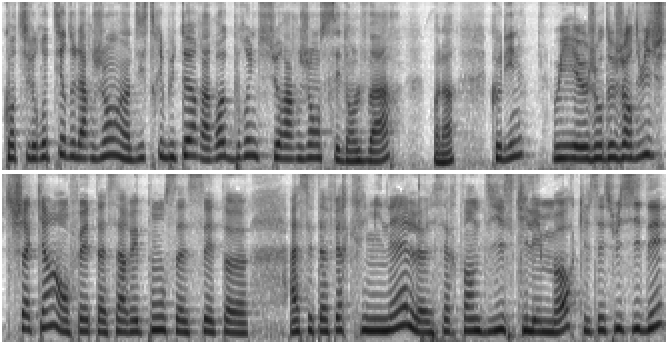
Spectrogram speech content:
quand il retire de l'argent à un distributeur à Roquebrune-sur-Argent, c'est dans le Var. Voilà. Colline Oui, au jour d'aujourd'hui, ch- chacun en fait a sa réponse à cette, euh, à cette affaire criminelle. Certains disent qu'il est mort, qu'il s'est suicidé,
